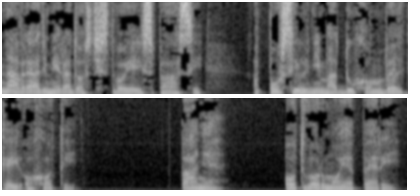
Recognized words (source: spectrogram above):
Navráť mi radosť z tvojej spásy a posilni ma duchom veľkej ochoty. Pane, otvor moje pery –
